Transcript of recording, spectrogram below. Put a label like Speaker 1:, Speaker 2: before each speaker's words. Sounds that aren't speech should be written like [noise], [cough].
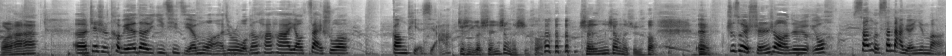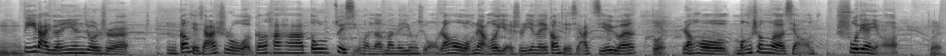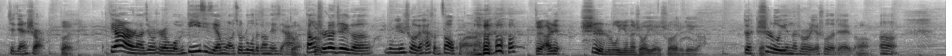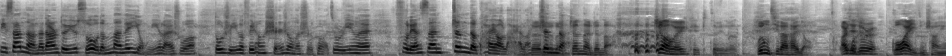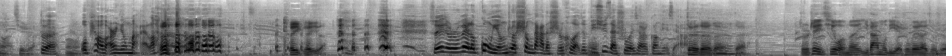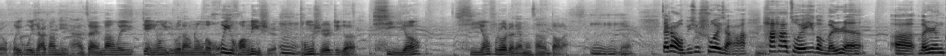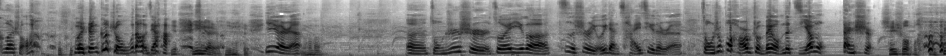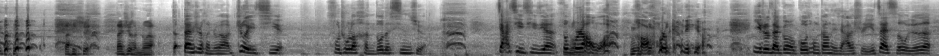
Speaker 1: 我是
Speaker 2: 哈哈。
Speaker 1: 呃，这是特别的一期节目啊，就是我跟哈哈要再说钢铁侠。
Speaker 2: 这是一个神圣的时刻，[laughs] 神圣的时刻。
Speaker 1: 哎，之所以神圣，就有有三个三大原因吧。
Speaker 2: 嗯嗯。
Speaker 1: 第一大原因就是，嗯，钢铁侠是我跟哈哈都最喜欢的漫威英雄，然后我们两个也是因为钢铁侠结缘，
Speaker 2: 对
Speaker 1: 然后萌生了想说电影
Speaker 2: 对
Speaker 1: 这件事儿。
Speaker 2: 对，
Speaker 1: 第二呢，就是我们第一期节目就录的钢铁侠，当时的这个录音设备还很躁狂啊。[laughs]
Speaker 2: 对，而且是录音的时候也说的是这个
Speaker 1: 对，
Speaker 2: 对
Speaker 1: 是录音的时候也说的这个。
Speaker 2: 啊。
Speaker 1: 嗯，第三呢，那当然对于所有的漫威影迷来说，都是一个非常神圣的时刻，就是因为复联三真的快要来了，
Speaker 2: 对对
Speaker 1: 真的。
Speaker 2: 真的真的，这回可以对对对，不用期待太久，而且就是国外已经上映了，其实。
Speaker 1: 对
Speaker 2: 嗯，
Speaker 1: 我票反正已经买了，[laughs]
Speaker 2: 可以可以的。[laughs]
Speaker 1: 所以就是为了共赢这盛大的时刻，就必须再说一下钢铁侠。
Speaker 2: 对对对
Speaker 1: 嗯。
Speaker 2: 对，就是这一期我们一大目的也是为了就是回顾一下钢铁侠在漫威电影宇宙当中的辉煌历史，
Speaker 1: 嗯。
Speaker 2: 同时这个喜迎喜迎复仇者联盟三的到来。
Speaker 1: 嗯嗯嗯，在这儿我必须说一下啊，
Speaker 2: 嗯。
Speaker 1: 哈哈作为一个文人，呃，文人歌手，[laughs] 文人歌手、舞蹈家、[laughs]
Speaker 2: 音 [laughs] 音乐人，音乐人，
Speaker 1: 音乐人，呃，总之是作为一个自恃有一点才气的人，总是不好好准备我们的节目，但是
Speaker 2: 谁说不？但是但是很重要，
Speaker 1: 但但是很重要，这一期付出了很多的心血，假期期间都不让我好好的看电影，一直在跟我沟通钢铁侠的事宜，在此我觉得
Speaker 2: 对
